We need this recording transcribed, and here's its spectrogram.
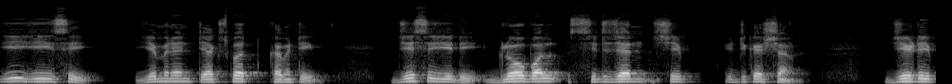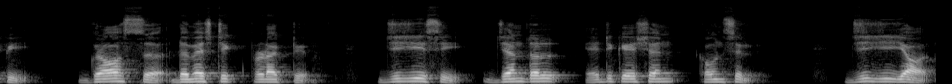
EEC eminent expert committee GCED global citizenship education GDP gross domestic product GEC General Education Council. GGR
